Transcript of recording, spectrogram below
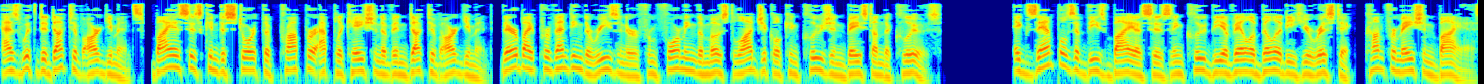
As with deductive arguments, biases can distort the proper application of inductive argument, thereby preventing the reasoner from forming the most logical conclusion based on the clues. Examples of these biases include the availability heuristic, confirmation bias,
